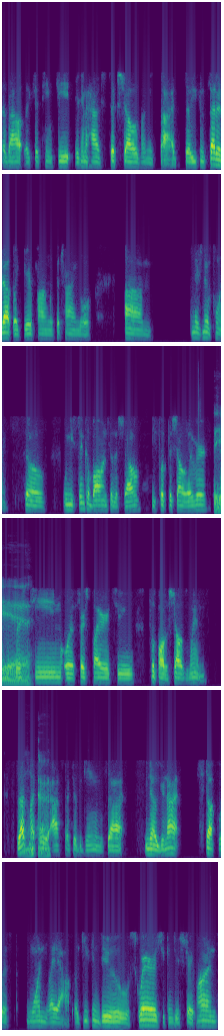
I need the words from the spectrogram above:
about like 15 feet, you're gonna have six shells on each side. So you can set it up like beer pong with a triangle, um, and there's no points. So when you sink a ball into the shell, you flip the shell over, and the Yeah. first team or the first player to flip all the shells wins. So that's my favorite aspect of the game is that you know you're not stuck with one layout. Like you can do squares, you can do straight lines.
